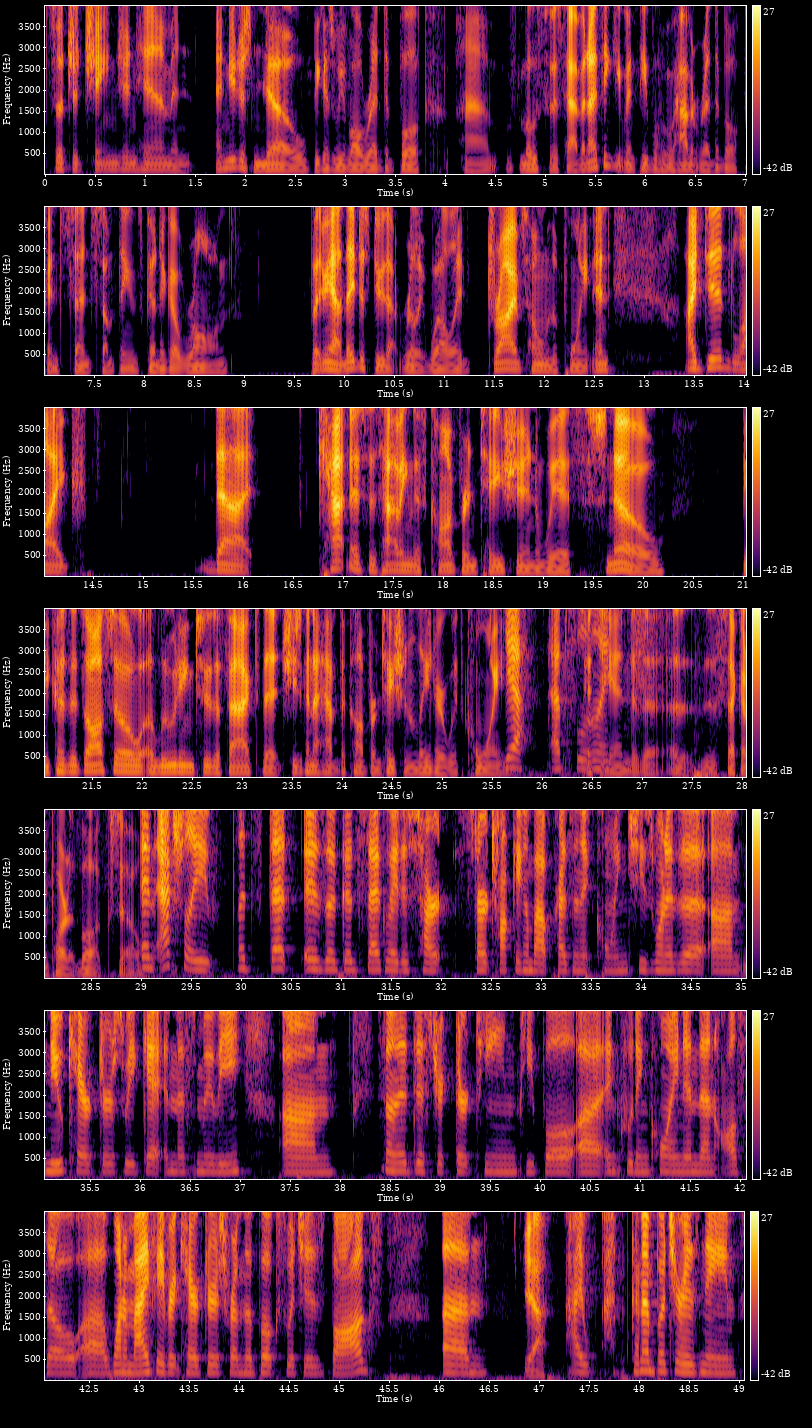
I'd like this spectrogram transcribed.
such a change in him and and you just know because we've all read the book um, most of us have and i think even people who haven't read the book can sense something's going to go wrong. But yeah they just do that really well. It drives home the point and I did like that Katniss is having this confrontation with Snow because it's also alluding to the fact that she's going to have the confrontation later with Coin. Yeah, absolutely. At the end of the uh, the second part of the book, so And actually, let's that is a good segue to start start talking about President Coin. She's one of the um, new characters we get in this movie. Um, some of the District 13 people, uh, including Coin, and then also uh, one of my favorite characters from the books, which is Boggs. Um, yeah, I, I'm gonna butcher his name.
